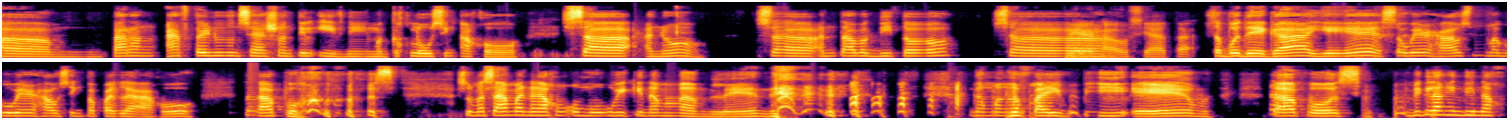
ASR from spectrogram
um parang afternoon session till evening magko-closing ako sa ano, sa ang tawag dito sa Warehouse yata. sa bodega, yes. Sa warehouse, mag-warehousing pa pala ako. Tapos, sumasama na akong umuwi kina Ma'am Len ng mga 5 p.m. Tapos, biglang hindi na ako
